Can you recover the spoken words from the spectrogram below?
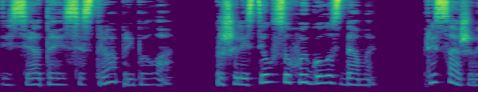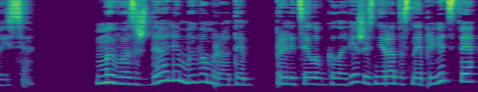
«Десятая сестра прибыла», – прошелестел сухой голос дамы. «Присаживайся. Мы вас ждали, мы вам рады. Пролетело в голове жизнерадостное приветствие,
